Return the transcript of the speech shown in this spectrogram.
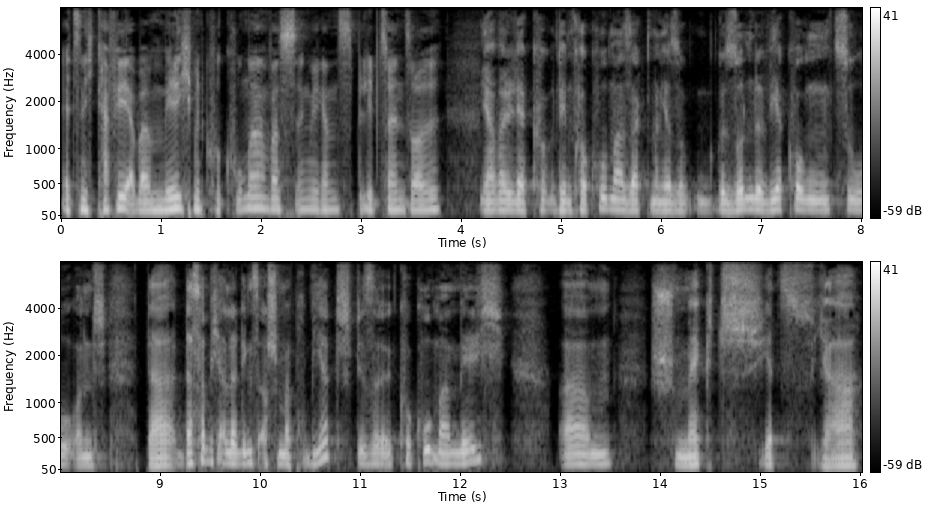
jetzt nicht Kaffee, aber Milch mit Kurkuma, was irgendwie ganz beliebt sein soll. Ja, weil der, dem Kurkuma sagt man ja so gesunde Wirkungen zu und da, das habe ich allerdings auch schon mal probiert, diese Kurkuma-Milch. Ähm, schmeckt jetzt, ja,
